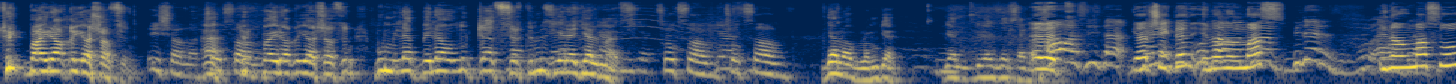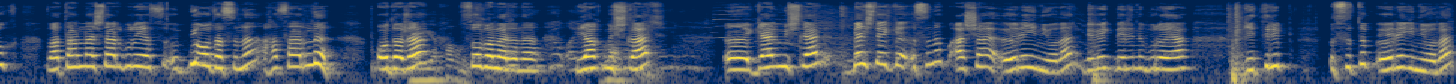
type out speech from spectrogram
Türk bayrağı yaşasın. İnşallah. Ha, Çok sağ olun. Türk bayrağı yaşasın. Bu millet böyle oldukça sırtımız yere gelmez. Çok sağ olun. Çok sağ olun. Gel ablam gel. Gel biraz da sen. Evet. Gerçekten inanılmaz-. İnanılmaz soğuk. Vatandaşlar buraya bir odasını hasarlı odada sobalarını yakmışlar. Ee, gelmişler 5 dakika ısınıp aşağı öyle iniyorlar. Bebeklerini buraya getirip ısıtıp öyle iniyorlar.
